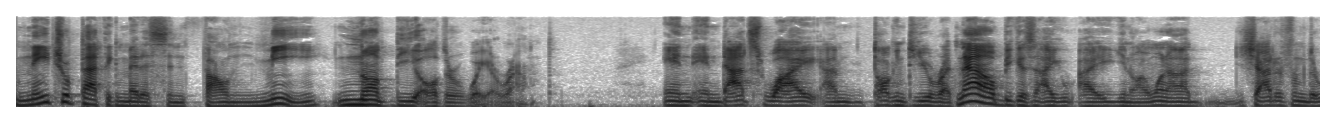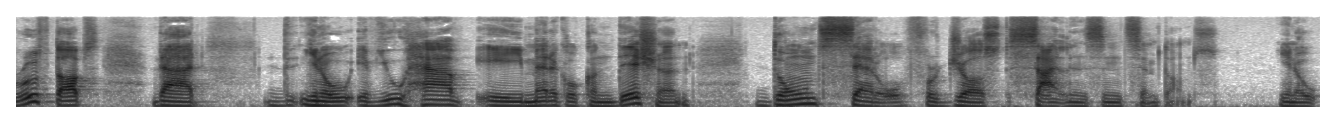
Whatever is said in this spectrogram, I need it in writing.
naturopathic medicine found me not the other way around and and that's why I'm talking to you right now because I I you know I want to shout it from the rooftops that you know if you have a medical condition don't settle for just silencing symptoms. You know,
